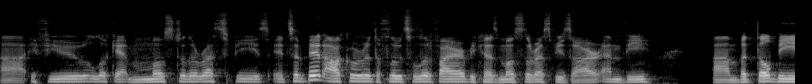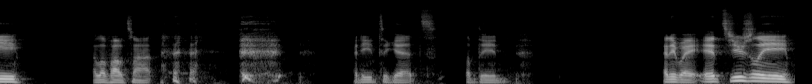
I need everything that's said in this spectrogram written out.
Uh, if you look at most of the recipes, it's a bit awkward with the fluid solidifier because most of the recipes are MV, um, but they'll be. I love how it's not. I need to get something. Anyway, it's usually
